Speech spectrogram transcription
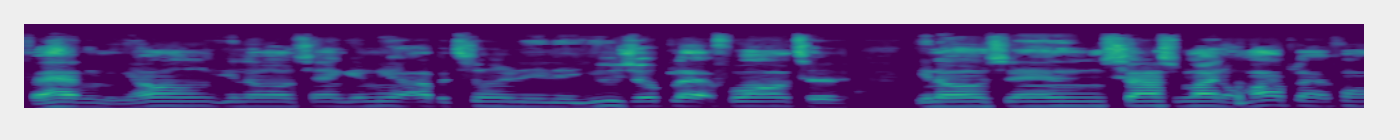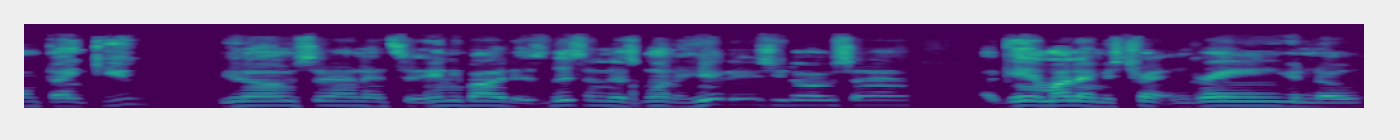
for having me on. You know what I'm saying? Give me an opportunity to use your platform to, you know what I'm saying, shine some light on my platform. Thank you. You know what I'm saying? And to anybody that's listening that's going to hear this, you know what I'm saying? Again, my name is Trenton Greene. You know,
